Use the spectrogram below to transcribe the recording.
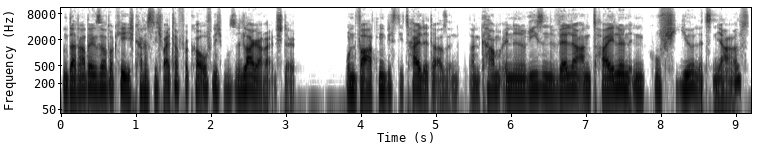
Und dann hat er gesagt, okay, ich kann es nicht weiterverkaufen, ich muss ein Lager reinstellen und warten, bis die Teile da sind. Dann kam eine riesen Welle an Teilen in Q4 letzten Jahres.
